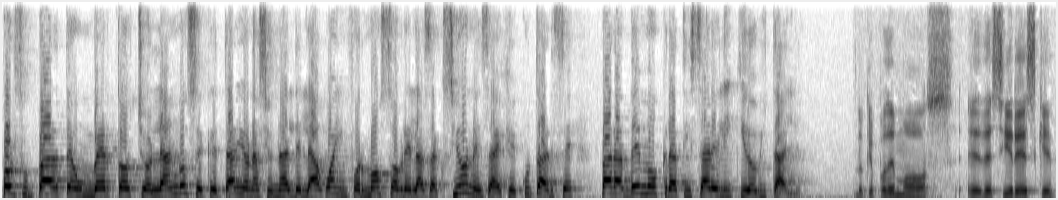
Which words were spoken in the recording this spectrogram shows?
Por su parte, Humberto Cholango, secretario nacional del agua, informó sobre las acciones a ejecutarse para democratizar el líquido vital. Lo que podemos eh, decir es que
